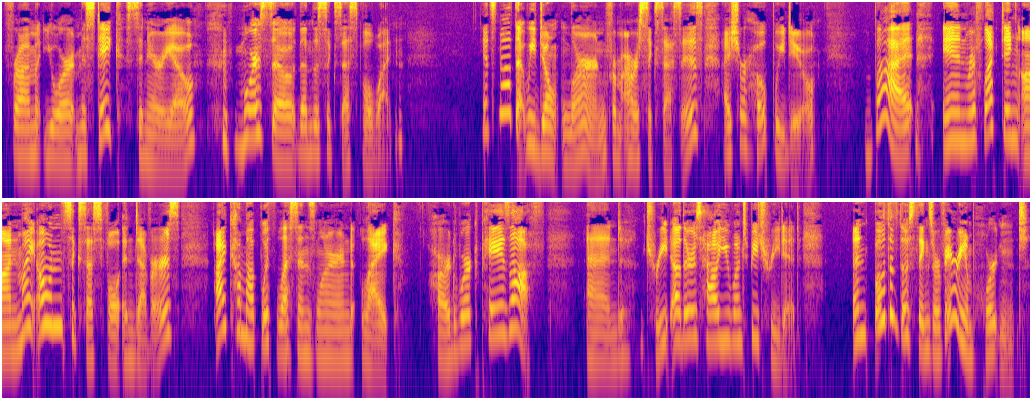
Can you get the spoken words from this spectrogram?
from your mistake scenario more so than the successful one. It's not that we don't learn from our successes, I sure hope we do. But in reflecting on my own successful endeavors, I come up with lessons learned like hard work pays off and treat others how you want to be treated. And both of those things are very important.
